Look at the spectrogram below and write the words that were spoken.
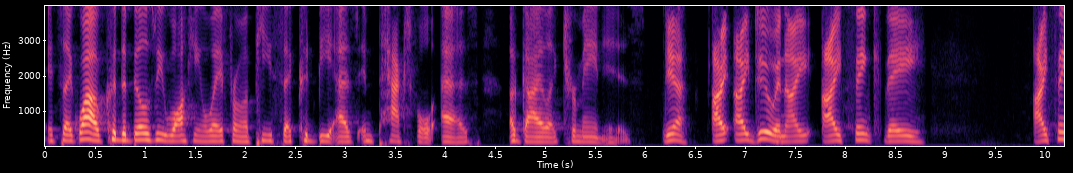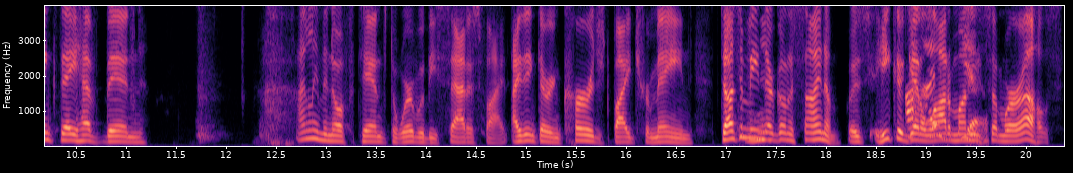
It's like, wow, could the Bills be walking away from a piece that could be as impactful as a guy like Tremaine is? Yeah, I I do, and I I think they, I think they have been. I don't even know if Dan the word would be satisfied. I think they're encouraged by Tremaine. Doesn't mean Mhm. they're going to sign him because he could get a I- lot of money yeah. somewhere else.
